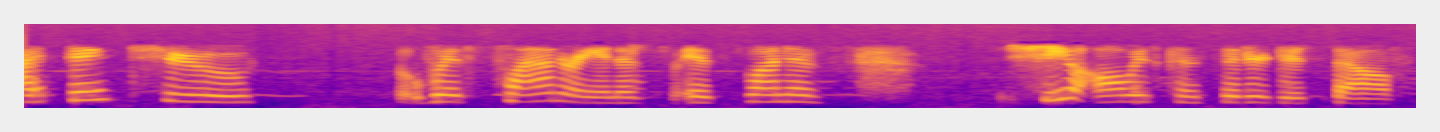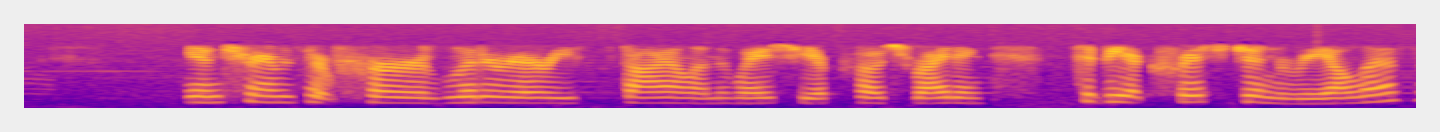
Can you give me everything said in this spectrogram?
I think too, with Flannery, and it's, it's one of, she always considered herself in terms of her literary style and the way she approached writing to be a Christian realist.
